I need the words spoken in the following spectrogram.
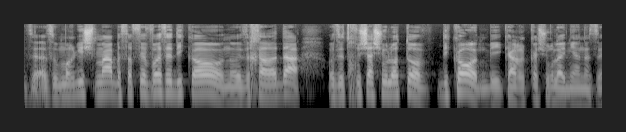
אז הוא מרגיש מה, בסוף יבוא איזה דיכאון, או איזה חרדה, או איזה תחושה שהוא לא טוב. דיכאון בעיקר קשור לעניין הזה.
